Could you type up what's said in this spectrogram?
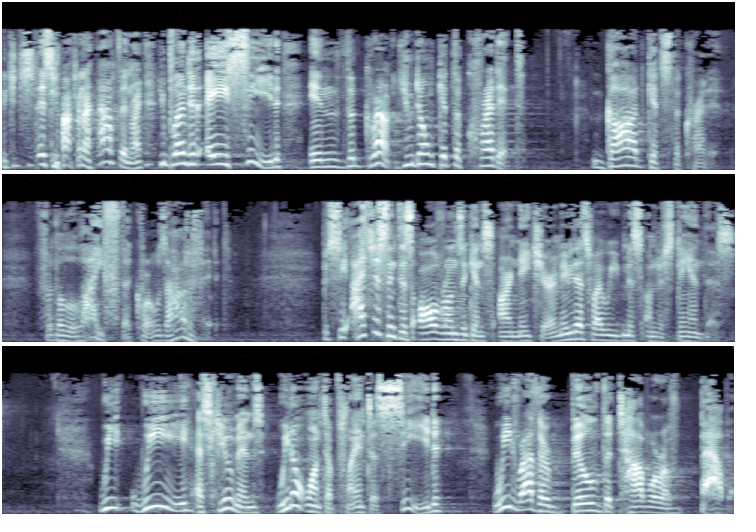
Like just, it's not going to happen, right? You planted a seed in the ground. You don't get the credit. God gets the credit for the life that grows out of it. But see, I just think this all runs against our nature, and maybe that's why we misunderstand this. We, we as humans, we don't want to plant a seed. We'd rather build the Tower of Babel.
